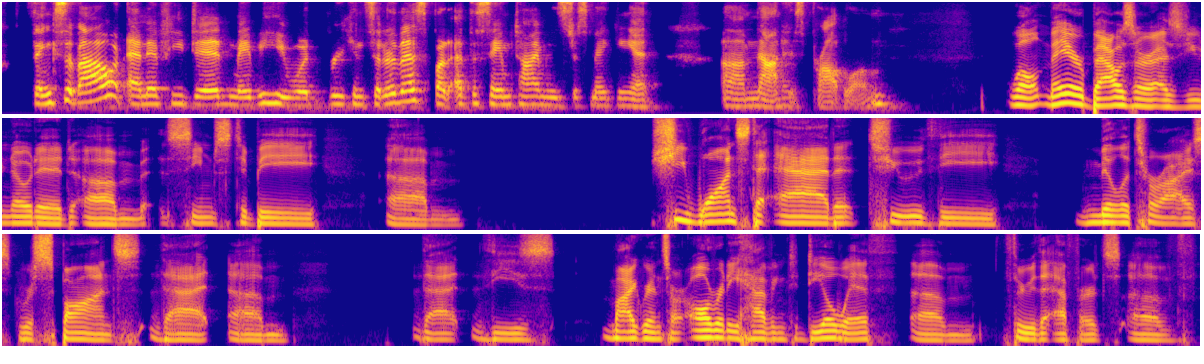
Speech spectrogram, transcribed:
thinks about. And if he did, maybe he would reconsider this. But at the same time, he's just making it um, not his problem. Well, Mayor Bowser, as you noted, um, seems to be. Um, she wants to add to the militarized response that um, that these migrants are already having to deal with um, through the efforts of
